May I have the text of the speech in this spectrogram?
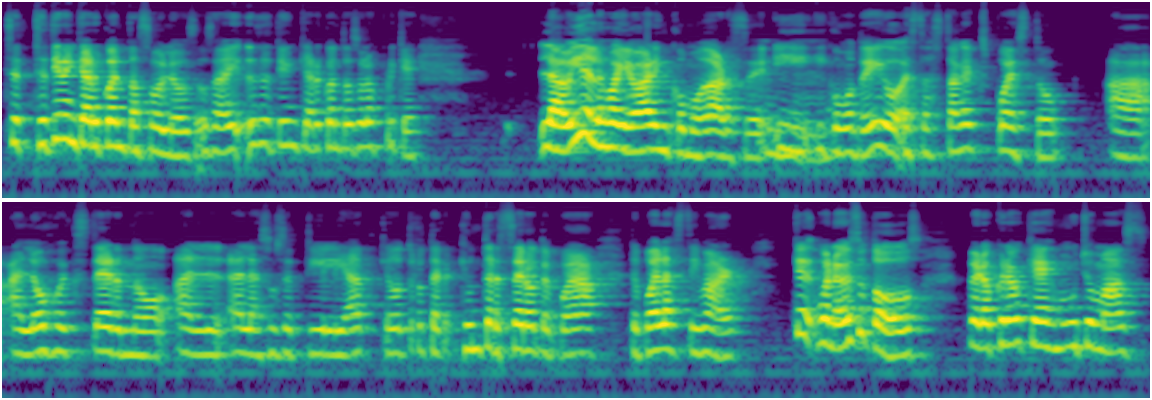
se, tienen que dar cuenta solos, o sea, se tienen que dar cuenta solos porque la vida les va a llevar a incomodarse y, y, como te digo, estás tan expuesto a, al ojo externo, al, a la susceptibilidad que, otro que un tercero te pueda, te pueda lastimar. Que, bueno, eso todos, pero creo que es mucho más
